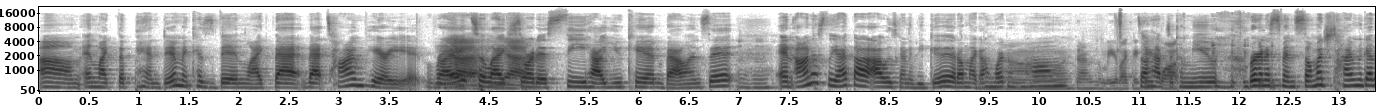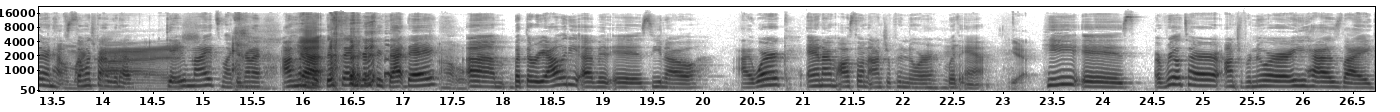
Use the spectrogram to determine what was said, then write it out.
Um, and like the pandemic has been like that that time period, right? Yeah, to like yeah. sort of see how you can balance it. And honestly, I thought I was gonna be good. I'm like, I'm working from home. Like Don't have to commute. We're gonna spend so much time together and have Oh so much fun. We're gonna have game nights. And like you're gonna, I'm gonna Yeah. pick this day. You're gonna pick that day. Oh. Um, but the reality of it is, you know, I work and I'm also an entrepreneur Mm-hmm. with Amp. Yeah. He is a realtor, entrepreneur. He has like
